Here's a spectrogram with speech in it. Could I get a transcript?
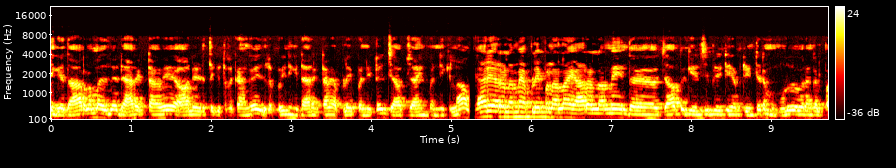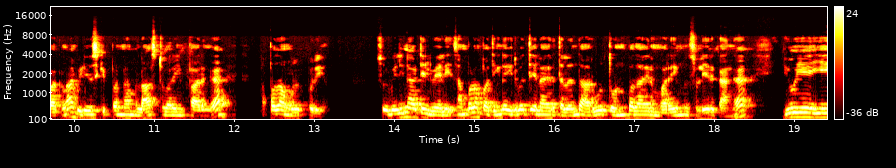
நீங்கள் தாராளமாக இதில் டேரெக்டாகவே ஆள் எடுத்துக்கிட்டு இருக்காங்க. இதில் போய் நீங்கள் டேரெக்டாகவே அப்ளை பண்ணிவிட்டு ஜாப் ஜாயின் பண்ணிக்கலாம். யார் யாரெல்லாமே அப்ளை பண்ணலாம் யாரெல்லாமே இந்த ஜாபுக்கு எலிஜிபிலிட்டி அப்படின்ட்டு நம்ம முழு விவரங்கள் பார்க்கலாம். வீடியோ ஸ்கிப் பண்ணாமல் லாஸ்ட் வரையும் பாருங்கள் அப்போ தான் உங்களுக்கு புரியும். ஸோ வெளிநாட்டில் வேலை சம்பளம் பார்த்தீங்கன்னா இருபத்தேழாயிரத்துலேருந்து அறுபத்தொன்பதாயிரம் வரையும்னு சொல்லியிருக்காங்க. UAE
